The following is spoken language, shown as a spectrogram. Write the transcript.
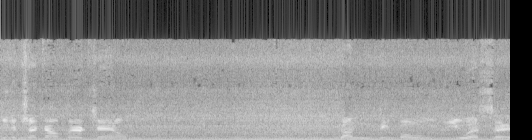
You can check out their channel, Gun Depot USA.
